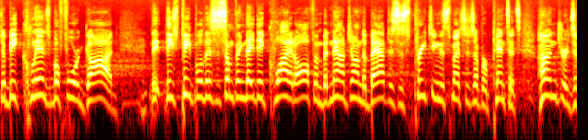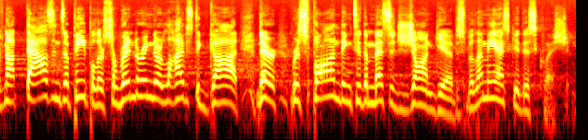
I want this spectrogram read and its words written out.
to be cleansed before God. These people, this is something they did quite often, but now John the Baptist is preaching this message of repentance. Hundreds, if not thousands of people are surrendering their lives to God. They're responding to the message John gives. But let me ask you this question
